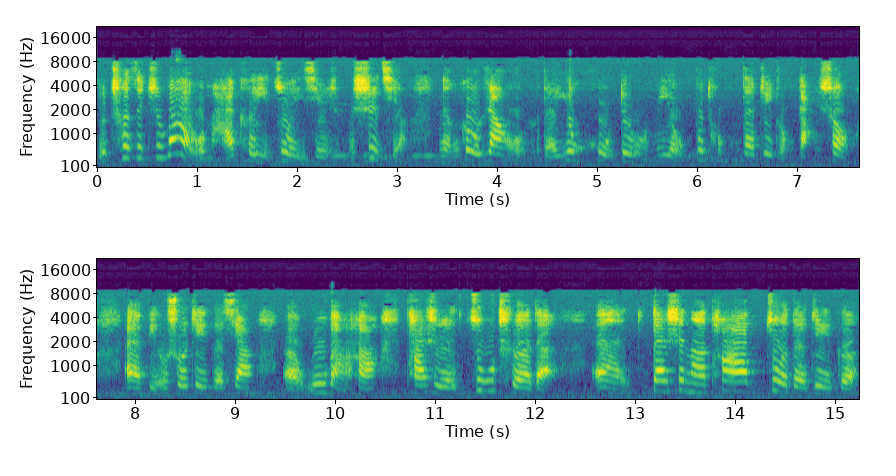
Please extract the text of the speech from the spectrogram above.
就车子之外，我们还可以做一些什么事情，能够让我们的用户对我们有不同的这种感受。哎，比如说这个像呃，Uber 哈，它是租车的。嗯，但是呢，他做的这个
